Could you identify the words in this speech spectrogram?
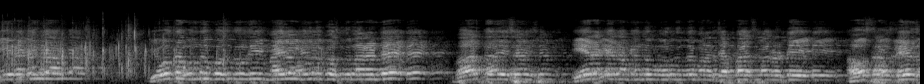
ఈ రకంగా యువత ముందుకు వస్తుంది మహిళలు ముందుకు వస్తున్నారంటే భారతదేశం ఏ రకంగా ముందుకు పోతుందో మనం చెప్పాల్సినటువంటి అవసరం లేదు.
